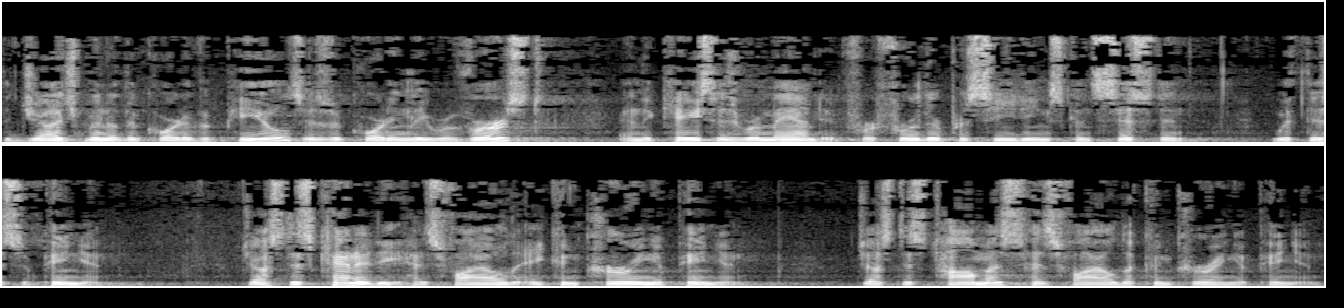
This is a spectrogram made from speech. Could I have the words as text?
The judgment of the Court of Appeals is accordingly reversed and the case is remanded for further proceedings consistent with this opinion. Justice Kennedy has filed a concurring opinion. Justice Thomas has filed a concurring opinion.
